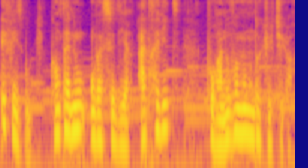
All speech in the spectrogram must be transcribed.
et Facebook. Quant à nous, on va se dire à très vite pour un nouveau moment de culture.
